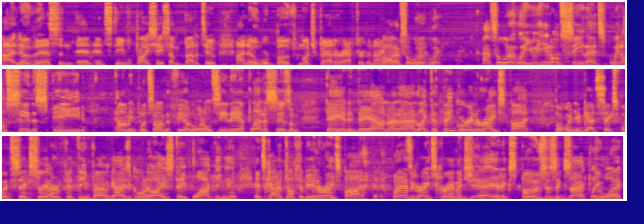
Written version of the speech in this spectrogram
I know this, and and and Steve will probably say something about it too. I know we're both much better after tonight. Oh, absolutely. Absolutely. You, you don't see that. We don't see the speed Tommy puts on the field. We don't see the athleticism day in and day out. And I, I, like to think we're in the right spot, but when you've got six foot six, 315 pound guys going to Ohio State blocking you, it's kind of tough to be in the right spot. but it's a great scrimmage. It exposes exactly what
